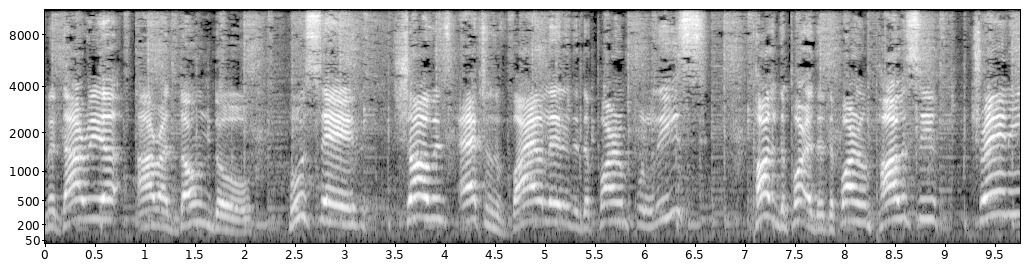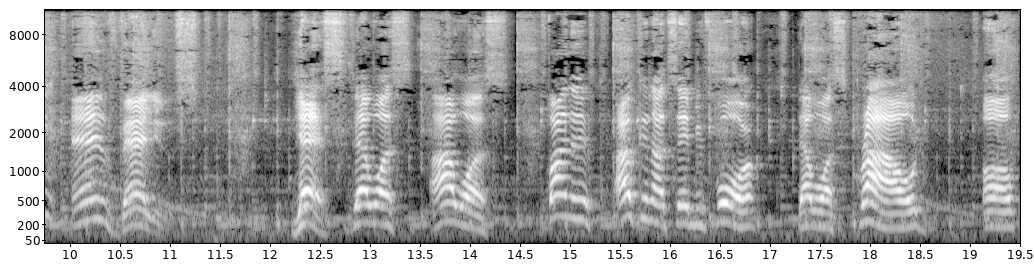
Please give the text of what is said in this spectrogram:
Medaria Arradondo, who said Chauvin's actions violated the department police, the department policy, training, and values. Yes, that was I was finally I cannot say before that was proud of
